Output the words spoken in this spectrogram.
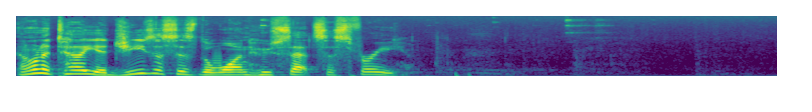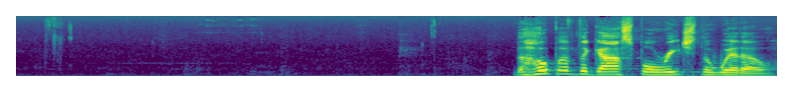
And I want to tell you, Jesus is the one who sets us free. The hope of the gospel reached the widow.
